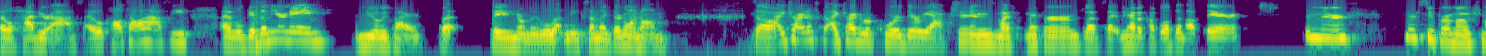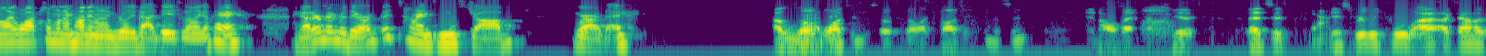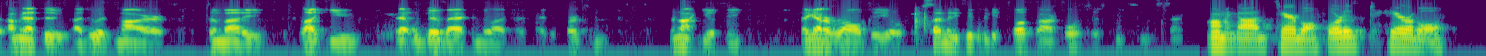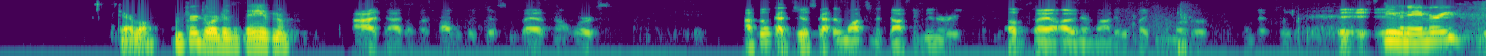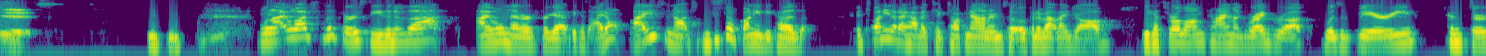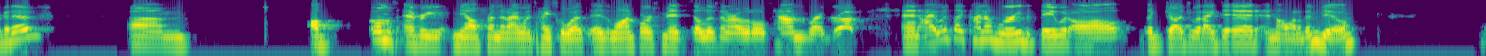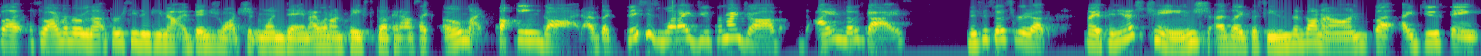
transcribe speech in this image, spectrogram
I will have your ass. I will call Tallahassee. I will give them your name and you'll be fired. But they normally will let me because I'm like, they're going home. So I try to I try to record their reactions. My my firm's website. We have a couple of them up there. And they're they're super emotional. I watch them when I'm having like really bad days. So I'm like, okay, I gotta remember there are good times in this job. Where are they? I love watching this stuff about like Project Innocent and all that kind of shit. That's just, Yeah. it's really cool. I, I kind of, I mean, I do, I do admire somebody like you that would go back and be like, okay, this person, they're not guilty. They got a raw deal. So many people to get fucked by our court system. Oh my God, it's terrible. Florida's terrible. It's terrible. I'm sure Georgia's the same. I, I don't know, probably just as bad, if not worse. I feel like I just got done watching a documentary about. Oh, never mind. It was making the murder on Netflix. It, it, it, Steven Avery. yes. when I watched the first season of that, I will never forget because I don't. I used to not. This is so funny because it's funny that I have a TikTok now and I'm so open about my job because for a long time, like where I grew up was very conservative. Um, I'll, almost every male friend that I went to high school with is law enforcement, still lives in our little town where I grew up. And I was like kind of worried that they would all like judge what I did, and a lot of them do. But so I remember when that first season came out, I binge watched it in one day and I went on Facebook and I was like, oh my fucking God. I was like, this is what I do for my job. I am those guys. This is so screwed up. My opinion has changed as like the seasons have gone on, but I do think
